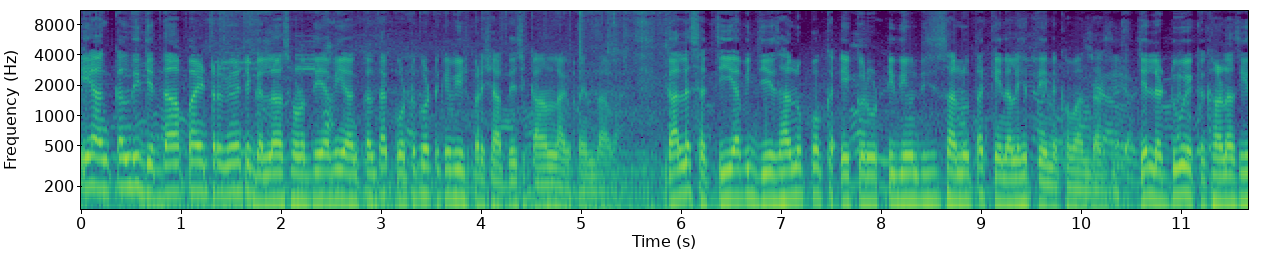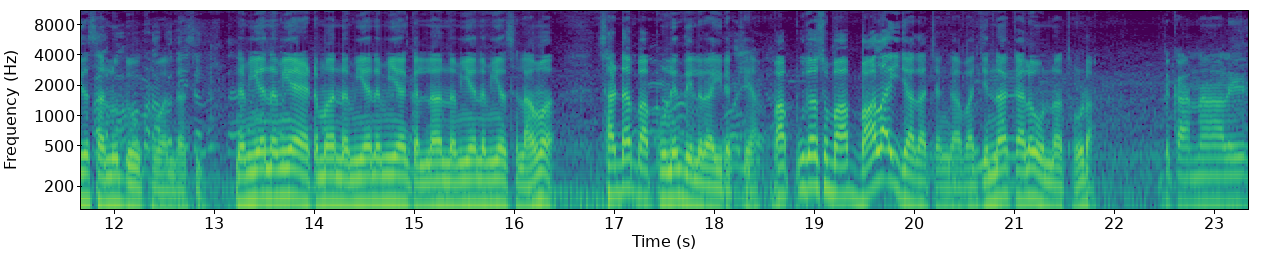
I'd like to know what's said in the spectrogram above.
ਇਹ ਅੰਕਲ ਦੀ ਜਿੱਦਾਂ ਆਪਾਂ ਇੰਟਰਵਿਊ 'ਚ ਗੱਲਾਂ ਸੁਣਦੇ ਆ ਵੀ ਅੰਕਲ ਤਾਂ ਕੁੱਟ-ਕੁੱਟ ਕੇ ਵੀ ਪ੍ਰਸ਼ਾਦੇ ਛਕਾਉਣ ਲੱਗ ਪੈਂਦਾ ਵਾ। ਗੱਲ ਸੱਚੀ ਆ ਵੀ ਜੇ ਸਾਨੂੰ ਭੁੱਖ ਇੱਕ ਰੋਟੀ ਦੀ ਹੁੰਦੀ ਸੀ ਸਾਨੂੰ ਧੱਕੇ ਨਾਲ ਇਹ ਤਿੰਨ ਖਵਾਉਂਦਾ ਸੀ। ਜੇ ਲੱਡੂ ਇੱਕ ਖਾਣਾ ਸੀ ਤਾਂ ਸਾਨੂੰ ਦੋ ਖਵਾਉਂਦਾ ਸੀ। ਨਵੀਆਂ ਨਵੀਆਂ ਆਈਟਮਾਂ ਨਵੀਆਂ ਨਵੀਆਂ ਗੱਲਾਂ ਨਵੀਆਂ ਨਵੀਆਂ ਸਲਾਹਾਂ। ਸਾਡਾ ਬਾਪੂ ਨੇ ਦਿਲ ਰਾਈ ਰੱਖਿਆ। ਬਾਪੂ ਦਾ ਸੁਭਾਅ ਬਾਲਾ ਹੀ ਜ਼ਿਆਦਾ ਚੰਗਾ ਵਾ ਜਿੰਨਾ ਕਹਿ ਲਓ ਉਹਨਾਂ ਥੋੜਾ ਦੁਕਾਨਾਂ ਵਾਲੇ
